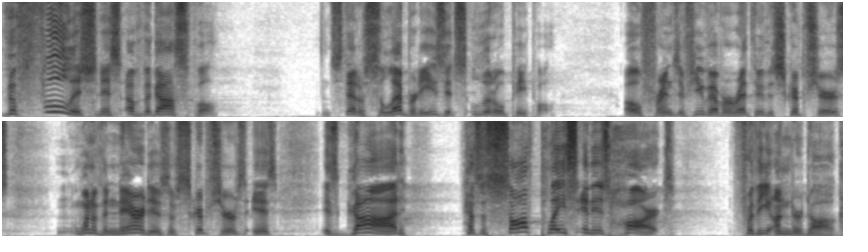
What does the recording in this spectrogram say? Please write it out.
the foolishness of the gospel. Instead of celebrities, it's little people. Oh, friends, if you've ever read through the scriptures, one of the narratives of scriptures is is God has a soft place in his heart for the underdog.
